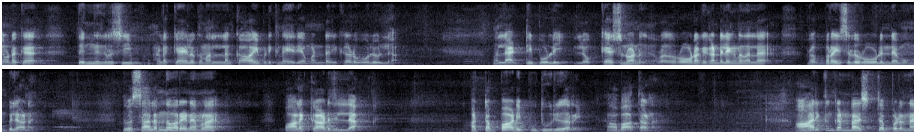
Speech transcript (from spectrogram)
ഇവിടെയൊക്കെ തെങ്ങ് കൃഷിയും അടയ്ക്കായാലൊക്കെ നല്ല കായ് പിടിക്കുന്ന ഏരിയ മണ്ടരിക്കാട് പോലും ഇല്ല. നല്ല അടിപൊളി ലൊക്കേഷനുമാണ് റോഡൊക്കെ കണ്ടില്ലേ? ഇങ്ങനെ നല്ല റബ്ബറൈസ്ഡ് റോഡിന്റെ മുമ്പിലാണ്. ഇതിപ്പോൾ സ്ഥലം എന്ന് പറയുന്നത് നമ്മളെ പാലക്കാട് ജില്ല അട്ടപ്പാടി പുതൂര് പറയും. ആ ഭാഗത്താണ്. ആർക്കും കണ്ടാൽ ഇഷ്ടപ്പെടുന്ന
